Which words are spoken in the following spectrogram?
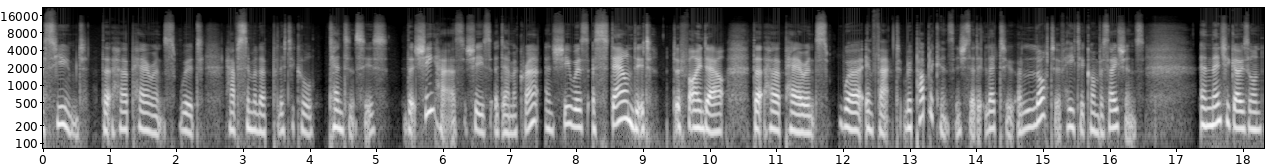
assumed that her parents would have similar political tendencies that she has. She's a Democrat, and she was astounded to find out that her parents were, in fact, Republicans. And she said it led to a lot of heated conversations. And then she goes on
